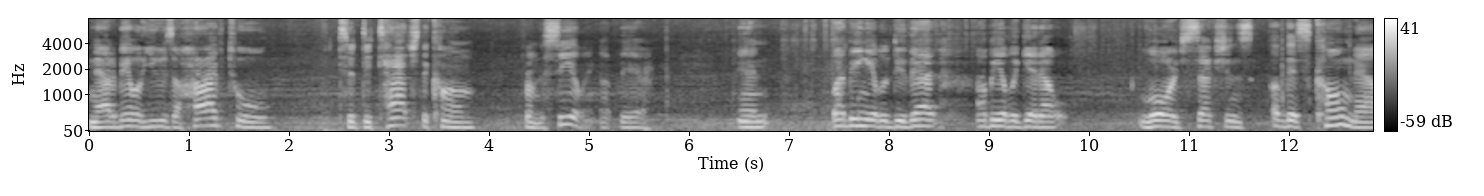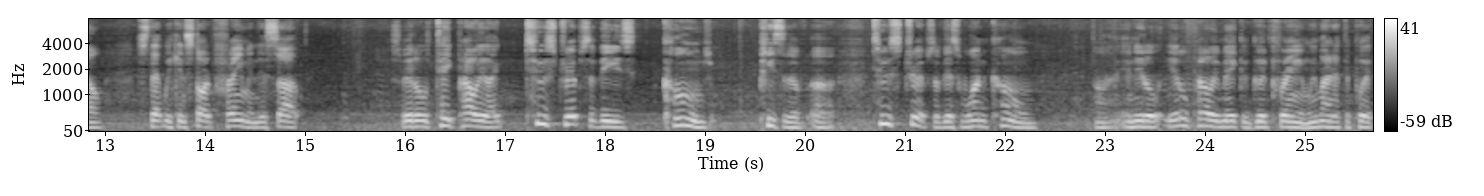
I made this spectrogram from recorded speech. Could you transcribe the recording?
now to be able to use a hive tool to detach the comb from the ceiling up there. And by being able to do that, I'll be able to get out large sections of this comb now so that we can start framing this up. So it'll take probably like two strips of these combs pieces of uh, two strips of this one comb uh, and it'll it'll probably make a good frame. We might have to put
